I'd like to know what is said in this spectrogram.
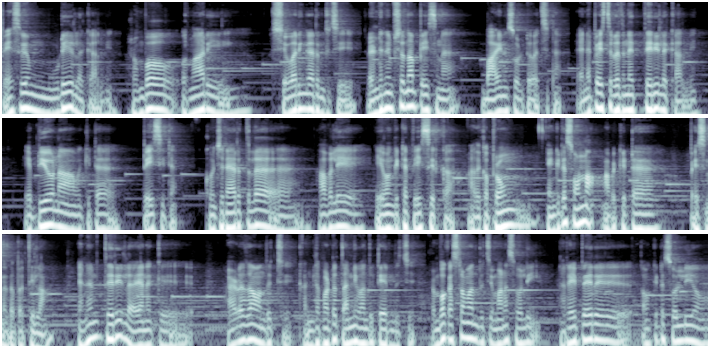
பேசவே முடியல கேள்வின் ரொம்ப ஒரு மாதிரி ஷிவரிங்காக இருந்துச்சு. ரெண்டு நிமிஷம் தான் பேசினேன். பாய்னு சொல்லிட்டு வச்சுட்டேன். என்ன பேசுகிறதுனே தெரியல கேள்வின் எப்படியோ நான் அவன்கிட்ட பேசிட்டேன். கொஞ்ச நேரத்தில் அவளே இவங்கிட்ட பேசியிருக்கா. அதுக்கப்புறம் என்கிட்ட சொன்னான் அவகிட்ட பேசினதை பற்றிலாம் என்னன்னு தெரியல எனக்கு அழுதான் வந்துச்சு. கண்ணில் மட்டும் தண்ணி வந்துகிட்டே இருந்துச்சு. ரொம்ப கஷ்டமாக இருந்துச்சு. மனசு வலி. நிறைய பேர் அவன்கிட்ட சொல்லியும்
